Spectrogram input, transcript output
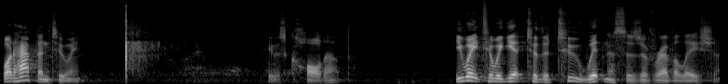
What happened to him? He was called up. You wait till we get to the two witnesses of Revelation.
